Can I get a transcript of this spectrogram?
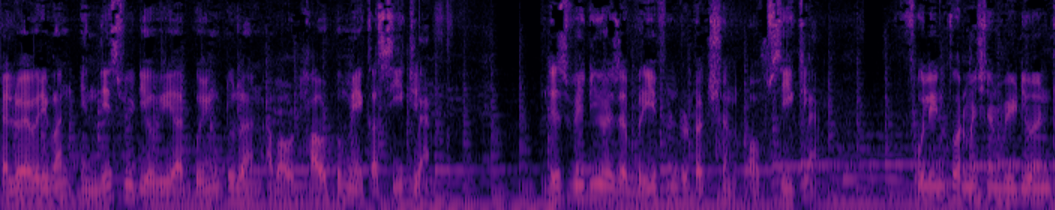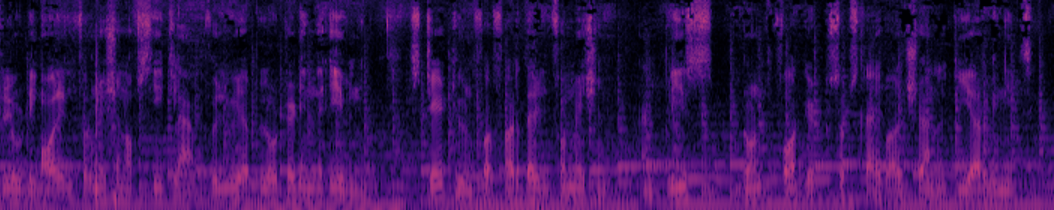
Hello everyone, in this video we are going to learn about how to make a C-clamp. This video is a brief introduction of C-clamp. Full information video including all information of C-clamp will be uploaded in the evening. Stay tuned for further information and please don't forget to subscribe our channel ER Vineet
